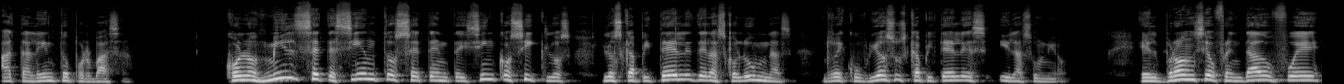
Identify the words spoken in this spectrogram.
a talento por basa. Con los 1775 ciclos, los capiteles de las columnas recubrió sus capiteles y las unió. El bronce ofrendado fue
